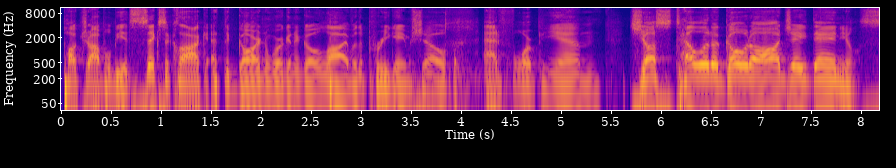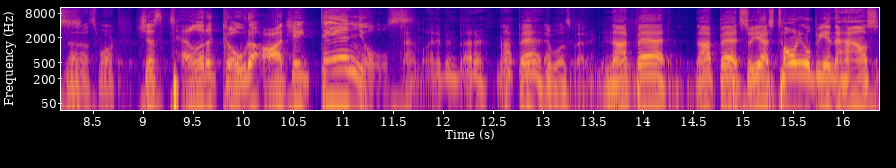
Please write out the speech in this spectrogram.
Puck drop will be at six o'clock at the Garden. We're going to go live with a pregame show at four p.m. Just tell her to go to RJ Daniels. No, no, it's more. Just tell her to go to RJ Daniels. That might have been better. Not bad. It was better. Not bad. Not bad. So, yes, Tony will be in the house.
